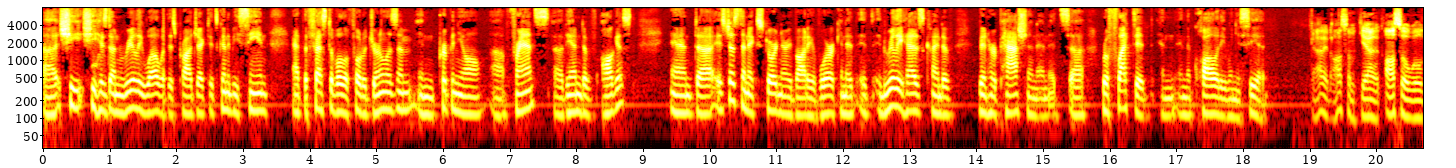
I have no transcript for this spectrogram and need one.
uh, she she has done really well with this project. It's going to be seen at the Festival of Photojournalism in Perpignan, uh, France, uh, the end of August, and uh, it's just an extraordinary body of work. And it, it, it really has kind of been her passion, and it's uh, reflected in, in the quality when you see it. Got it. Awesome. Yeah. Also, we'll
